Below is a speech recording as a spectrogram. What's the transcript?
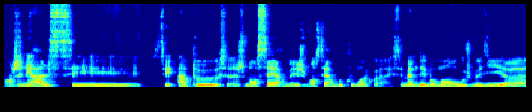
en général, c'est c'est un peu, je m'en sers, mais je m'en sers beaucoup moins quoi. C'est même des moments où je me dis, euh,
